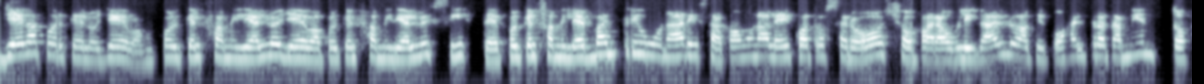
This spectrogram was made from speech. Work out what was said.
llega porque lo llevan, porque el familiar lo lleva, porque el familiar lo existe, porque el familiar va al tribunal y saca una ley 408 para obligarlo a que coja el tratamiento,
